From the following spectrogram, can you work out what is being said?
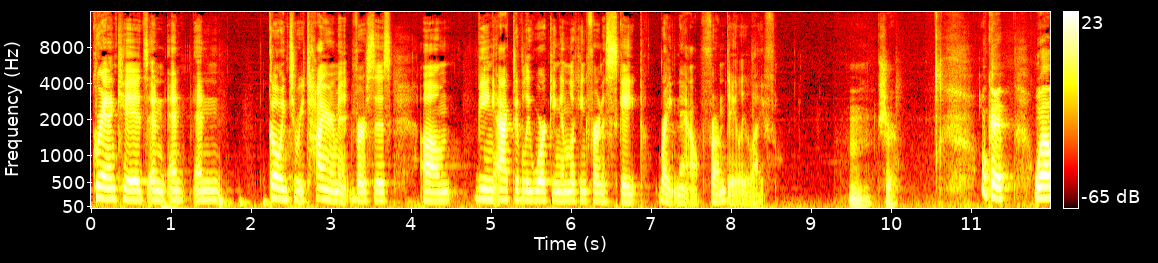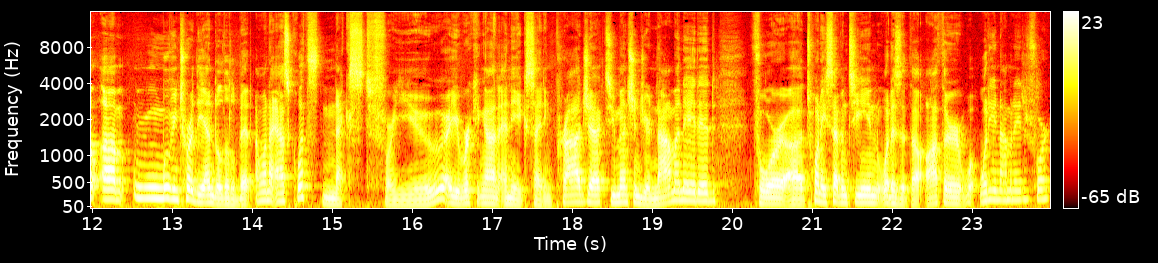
grandkids and and and going to retirement versus um, being actively working and looking for an escape right now from daily life. Hmm, sure. Okay. Well, um, moving toward the end a little bit, I want to ask what's next for you? Are you working on any exciting projects? You mentioned you're nominated for uh, 2017. What is it? The author. What, what are you nominated for?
